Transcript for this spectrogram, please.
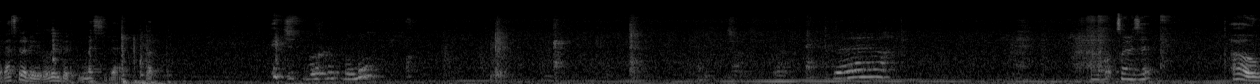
okay, that's gonna be a little bit messy there, but it just worked like normal. There. Uh, what time is it? Oh,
